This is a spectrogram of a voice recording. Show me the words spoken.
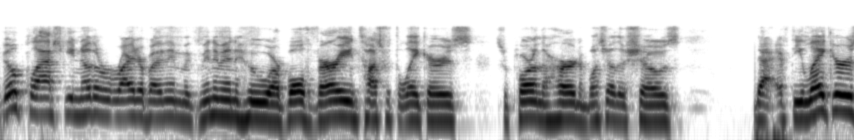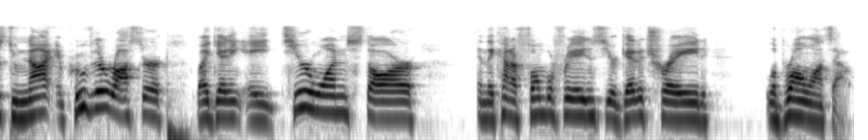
Bill Plaschke, another writer by the name of McMenamin, who are both very in touch with the Lakers, it's reported on the Herd and a bunch of other shows that if the Lakers do not improve their roster by getting a tier one star and they kind of fumble free agency or get a trade, LeBron wants out.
